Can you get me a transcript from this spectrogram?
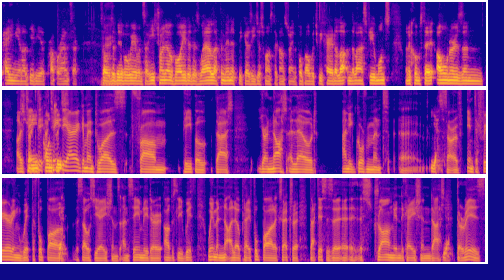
pay me, and I'll give you a proper answer. So it's a bit of a weird one. So he's trying to avoid it as well at the minute because he just wants to concentrate on football, which we've heard a lot in the last few months when it comes to owners and I think the, I think the argument was from people that you're not allowed any government uh, yes. sort of interfering with the football yeah. associations and seemingly they're obviously with women not allowed to play football etc that this is a, a, a strong indication that yeah. there is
